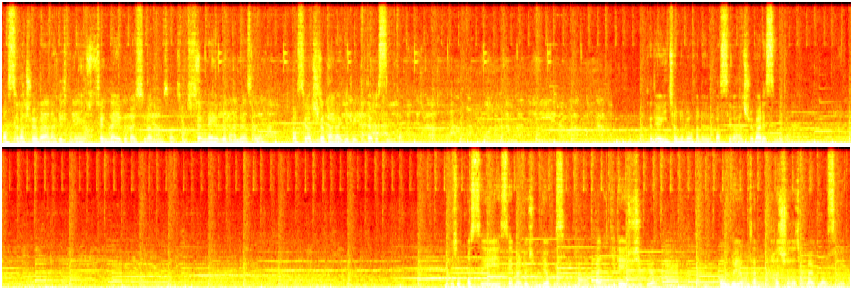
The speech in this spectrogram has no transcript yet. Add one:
버스가 출발하기 전에 잭라이브가 시간이어서 잠시 잭라이브를 하면서 버스가 출발하기를 기다렸습니다. 드디어 인천으로 가는 버스가 출발했습니다. 고속버스 ASMR도 준비하고 있으니까 많이 기대해 주시고요. 오늘도 영상 봐주셔서 정말 고맙습니다.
